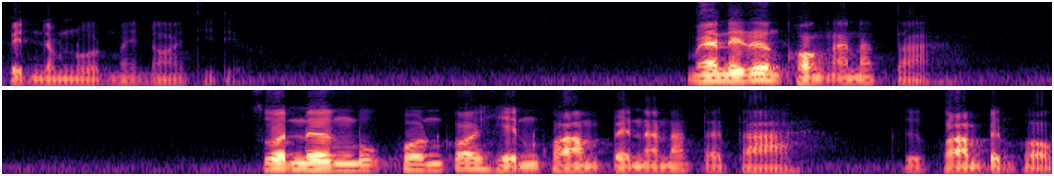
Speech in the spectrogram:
เป็นจำนวนไม่น้อยทีเดียว แม้ในเรื่องของอนัตตา ส่วนหนึ่งบุคคลก็เห็นความเป็นอนัตตา คือความเป็นของ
